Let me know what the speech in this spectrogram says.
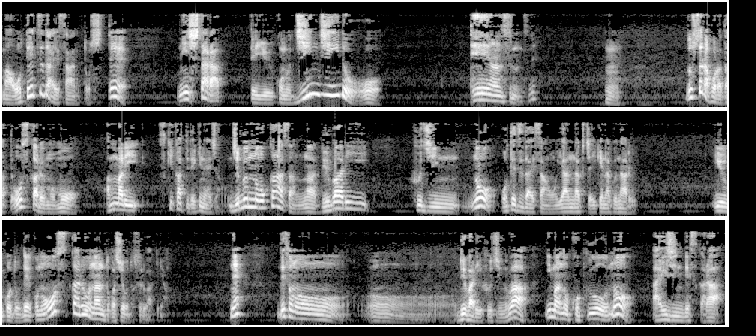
まあ、お手伝いさんとして、にしたらっていう、この人事異動を提案するんですね。うん。そしたらほら、だってオスカルももう、あんまり好き勝手できないじゃん。自分のお母さんがデュバリー夫人のお手伝いさんをやんなくちゃいけなくなる。いうことで、このオスカルを何とかしようとするわけよ。ね。で、その、デュバリー夫人は、今の国王の愛人ですから、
